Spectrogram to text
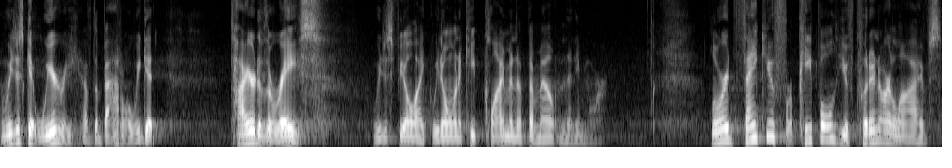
And we just get weary of the battle. We get tired of the race. We just feel like we don't want to keep climbing up a mountain anymore. Lord, thank you for people you've put in our lives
